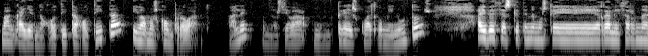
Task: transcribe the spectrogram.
van cayendo gotita a gotita y vamos comprobando. ¿Vale? Nos lleva 3-4 minutos. Hay veces que tenemos que realizar una,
